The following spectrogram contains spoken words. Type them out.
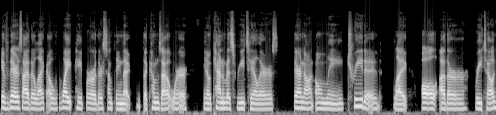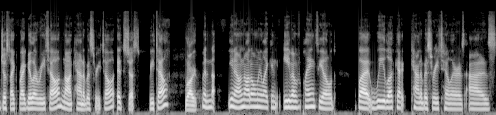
if there's either like a white paper or there's something that that comes out where, you know, cannabis retailers they're not only treated like all other retail, just like regular retail, not cannabis retail. It's just retail. Right. But, not, you know, not only like an even playing field, but we look at cannabis retailers as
